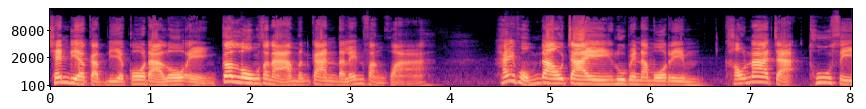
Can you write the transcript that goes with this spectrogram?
เช่นเดียวกับเดียโกดาโลเอง ก็ลงสนามเหมือนกันแต่เล่นฝั่งขวา ให้ผมเดาใจรูเบนอาโมริม เขาน่าจะทู่ซี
